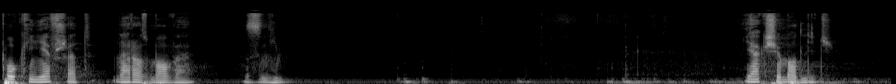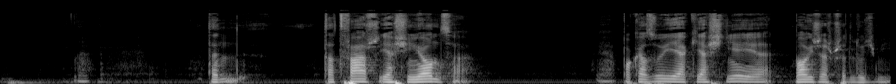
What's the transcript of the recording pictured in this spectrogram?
póki nie wszedł na rozmowę z nim. Jak się modlić? Ten, ta twarz jaśniejąca pokazuje, jak jaśnieje Mojżesz przed ludźmi,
